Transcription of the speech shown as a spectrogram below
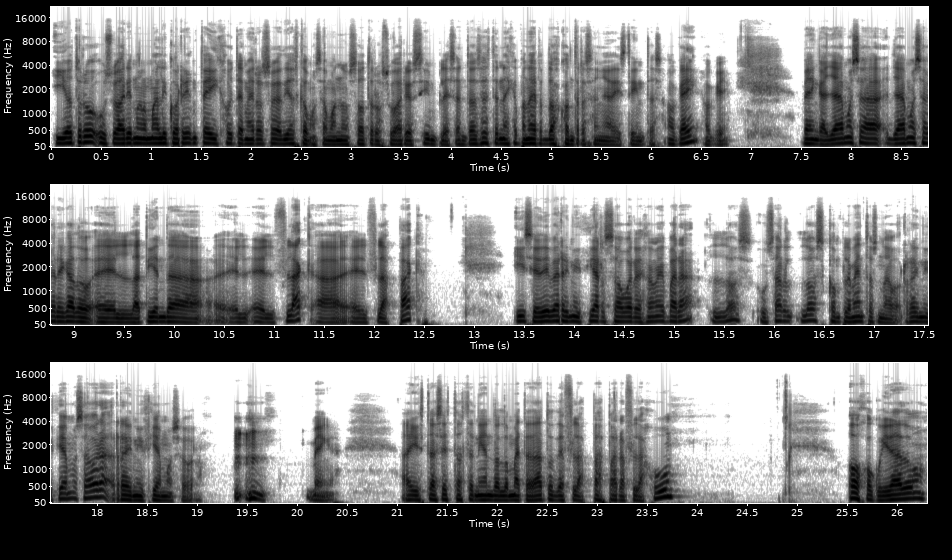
Y otro usuario normal y corriente, hijo y temeroso de Dios, como somos nosotros, usuarios simples. Entonces tenéis que poner dos contraseñas distintas. ¿Ok? Ok. Venga, ya hemos, ya hemos agregado la tienda, el, flag, el Flatpak. Y se debe reiniciar software de para los, usar los complementos nuevos. Reiniciamos ahora, reiniciamos ahora. Venga, ahí estás, estás teniendo los metadatos de Flashpack para Flashu. Ojo, cuidado.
